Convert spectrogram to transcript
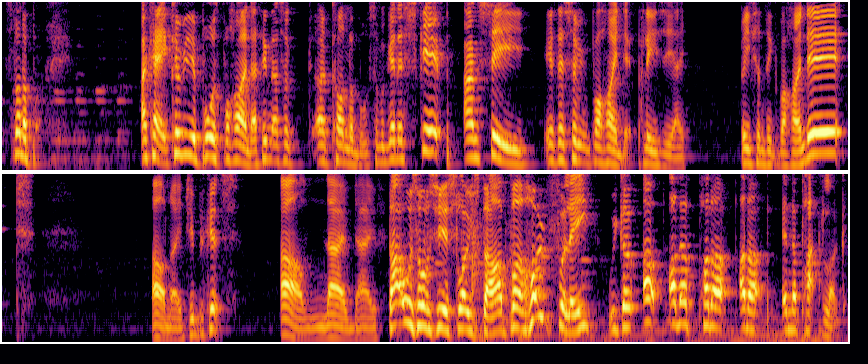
It's not a... Okay, it could be a boards behind. I think that's a, a condable. So we're going to skip and see if there's something behind it. Please, EA. Be something behind it. Oh, no. Duplicates? Oh, no, no. That was obviously a slow start, but hopefully we go up and up and up and up in the pack luck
